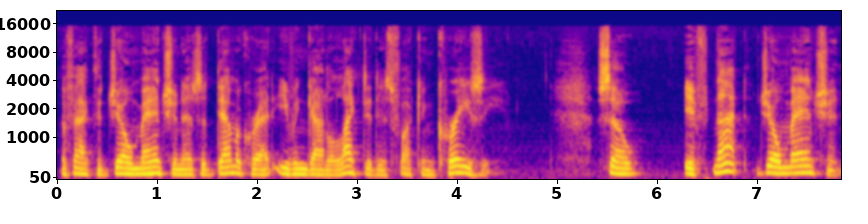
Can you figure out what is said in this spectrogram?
The fact that Joe Manchin, as a Democrat, even got elected is fucking crazy. So, if not Joe Manchin,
